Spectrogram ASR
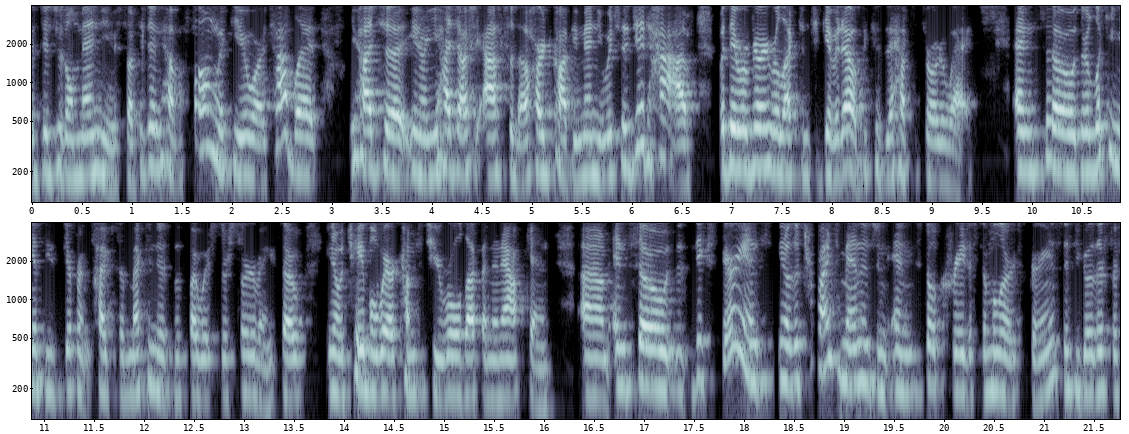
a digital menu. So if you didn't have a phone with you or a tablet, you had to you know you had to actually ask for the hard copy menu which they did have but they were very reluctant to give it out because they have to throw it away and so they're looking at these different types of mechanisms by which they're serving. So you know tableware comes to you rolled up in a napkin. Um, and so the, experience you know they're trying to manage and, and still create a similar experience. If you go there for,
